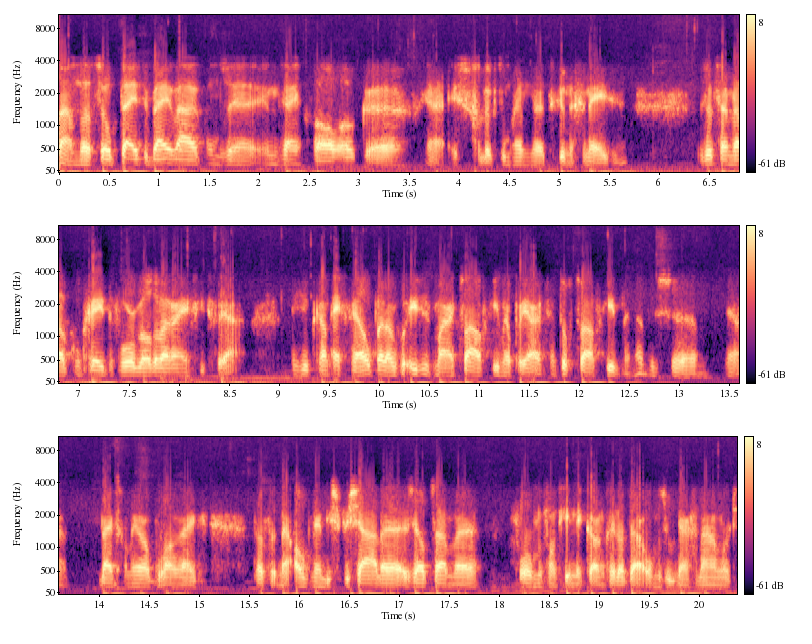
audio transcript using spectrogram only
Nou, omdat ze op tijd erbij waren, konden ze in zijn geval ook, eh, ja, is gelukt om hem eh, te kunnen genezen. Dus dat zijn wel concrete voorbeelden waarin je ziet van ja, weet je, het kan echt helpen. En ook al is het maar 12 kinderen per jaar, het zijn toch 12 kinderen. Dus eh, ja, het blijft gewoon heel erg belangrijk dat het nou, ook naar die speciale, zeldzame vormen van kinderkanker, dat daar onderzoek naar gedaan wordt.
